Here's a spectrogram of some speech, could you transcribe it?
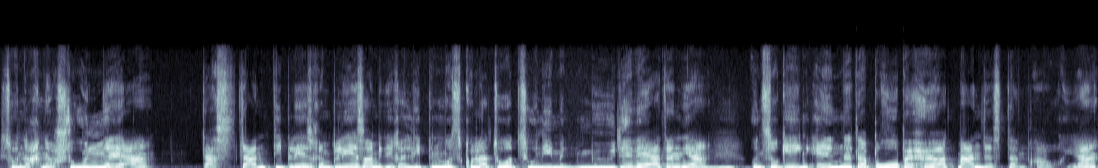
so nach einer Stunde, ja, dass dann die Bläserinnen und Bläser mit ihrer Lippenmuskulatur zunehmend müde werden, ja. Mhm. Und so gegen Ende der Probe hört man das dann auch, ja.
